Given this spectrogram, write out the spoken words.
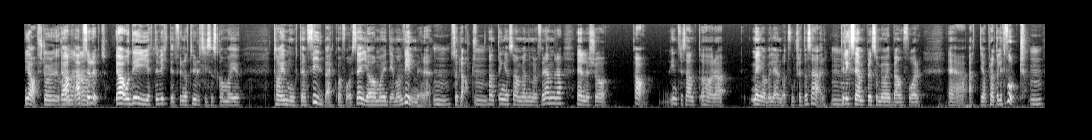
Ja, Förstår du ja skillnaden? absolut. Ja, och det är ju jätteviktigt för naturligtvis så ska man ju ta emot den feedback man får. Sen gör man ju det man vill med det, Mm. såklart. Antingen så använder man det för att förändra eller så, ja, Mm. intressant att höra. Men jag vill ändå att fortsätta så här. Till exempel som jag ibland får eh, att jag pratar lite fort. Mm.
